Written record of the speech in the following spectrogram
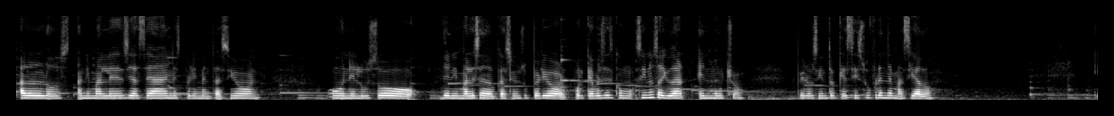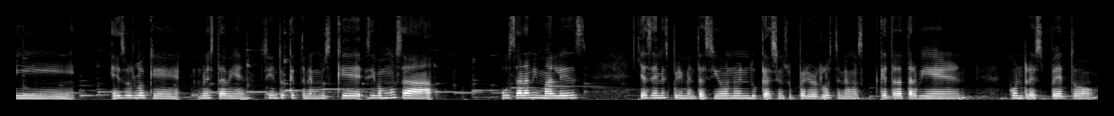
a los animales ya sea en experimentación o en el uso de animales en educación superior, porque a veces como sí nos ayudan en mucho, pero siento que sí sufren demasiado. Y eso es lo que no está bien. Siento que tenemos que, si vamos a usar animales, ya sea en experimentación o en educación superior, los tenemos que tratar bien, con respeto.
